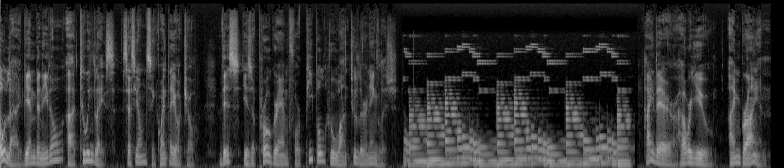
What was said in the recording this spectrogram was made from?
Hola y bienvenido a Tu Inglés, sesión 58. This is a program for people who want to learn English. Hi there, how are you? I'm Brian.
